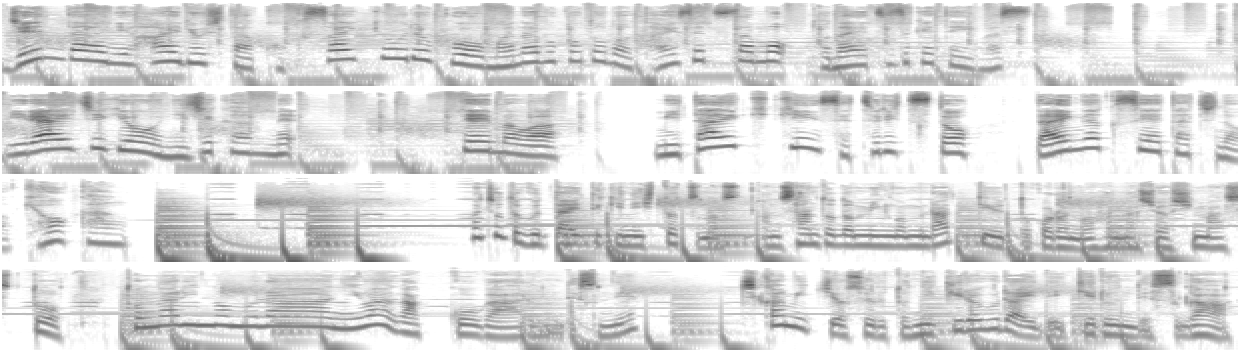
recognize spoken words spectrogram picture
ジェンダーに配慮した国際協力を学ぶことの大切さも唱え続けています。未来事業2時間目。テーマは未体基金設立と大学生たちの共感。まあ、ちょっと具体的に一つのあのサントドミンゴ村っていうところのお話をしますと隣の村には学校があるんですね。近道をすると2キロぐらいで行けるんですが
